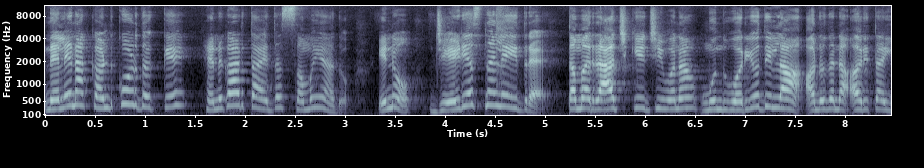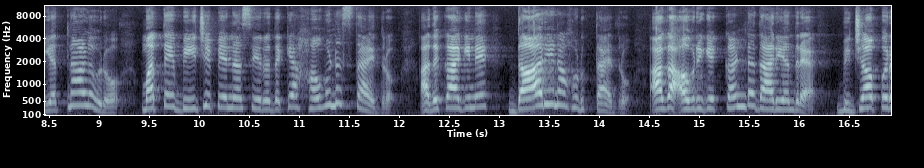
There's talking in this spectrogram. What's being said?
ನೆಲೆನ ಕಂಡುಕೊಳ್ಳೋದಕ್ಕೆ ಹೆಣಗಾಡ್ತಾ ಇದ್ದ ಸಮಯ ಅದು. ಇನ್ನು ಡಿ ಎಸ್ನಲ್ಲೇ ಇದ್ರೆ ತಮ್ಮ ರಾಜಕೀಯ ಜೀವನ ಮುಂದುವರಿಯೋದಿಲ್ಲ ಅನ್ನೋದನ್ನ ಅರಿತ ಯತ್ನಾಳವರು ಮತ್ತೆ ಬಿಜೆಪಿಯನ್ನ ಸೇರೋದಕ್ಕೆ ಹವಣಿಸ್ತಾ ಇದ್ರು. ಅದಕ್ಕಾಗಿನೇ ದಾರಿನ ಹುಡುಕ್ತಾ ಇದ್ರು. ಆಗ ಅವರಿಗೆ ಕಂಡ ದಾರಿ ಅಂದ್ರೆ ಬಿಜಾಪುರ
